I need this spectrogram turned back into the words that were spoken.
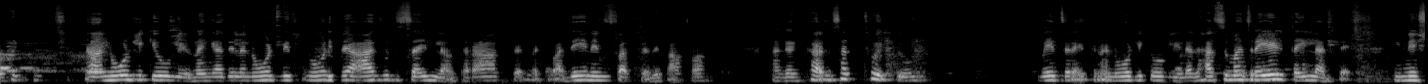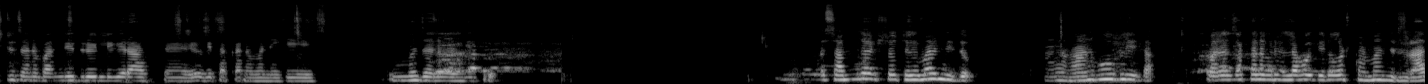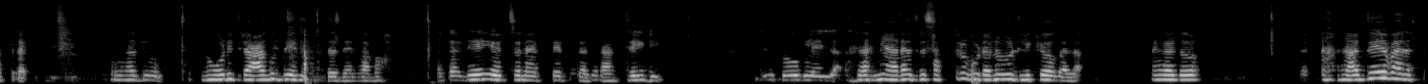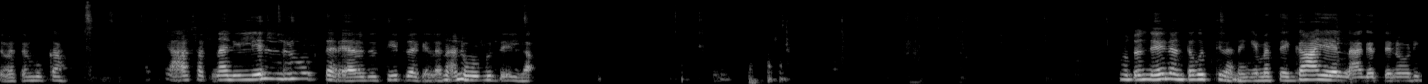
ನಾನು ನೋಡ್ಲಿಕ್ಕೆ ಹೋಗ್ಲಿಲ್ಲ. ನಂಗೆ ಅದೆಲ್ಲ ನೋಡ್ಲಿ, ನೋಡಿದ್ರೆ ಆಗುದು ಸಹ ಇಲ್ಲ. ಒಂಥರ ಆಗ್ತದೆ. ಮತ್ತೆ ಅದೇ ನೆನಪಾಗ್ತದೆ ಪಾಪ. ಹಾಗಾಗಿ ಕಾರು ಸತ್ತು ಹೋಯ್ತು. ಬೇಜಾರಾಯ್ತು. ನಾನು ನೋಡ್ಲಿಕ್ಕೆ ಹೋಗ್ಲಿಲ್ಲ. ಅದು ಹಸು ಮಾತ್ರ ಹೇಳ್ತಾ ಇಲ್ಲ ಅಂತೆ. ಇನ್ನೆಷ್ಟು ಜನ ಬಂದಿದ್ರು ಇಲ್ಲಿಗೆ ರಾತ್ರಿ, ಯೋಗಿತಕ್ಕನ ಮನೆಗೆ. ತುಂಬಾ ಜನ ಬಂದಿದ್ರು. ಸಂಜೆ ಅಷ್ಟೊತ್ತಿಗೆ ಬಂದಿದ್ದು. ನಾನು ಹೋಗ್ಲಿಲ್ಲ. ಮನಸಕ್ಕನವರೆಲ್ಲ ಹೋಗಿ ನೋಡ್ಕೊಂಡು ಬಂದ್ರು ರಾತ್ರಿ. ಅದು ನೋಡಿದ್ರೆ ಆಗುದೇ ಇರ್ತದೆಲ್ಲ ಬಾ ಮತ್ತೆ ಅದೇ ಯೋಚನೆ ಆಗ್ತಾ ಇರ್ತದೆ ರಾತ್ರಿ ಇಡೀ. ಹೋಗ್ಲಿಲ್ಲ. ನಾನು ಯಾರಾದ್ರೂ ಸತ್ರು ಕೂಡ ನೋಡ್ಲಿಕ್ಕೆ ಹೋಗಲ್ಲ. ನಂಗದು ಅದೇ ಬರುತ್ತೆ ಮತ್ತೆ ಮುಖ. ನಾನು ಇಲ್ಲಿ ಎಲ್ಲರೂ ಹೋಗ್ತಾರೆ ಅದು ತೀರ್ದಾಗೆಲ್ಲ ನಾನು ಹೋಗುದೇ ಇಲ್ಲ. ಮತ್ತೊಂದು ಏನಂತ ಗೊತ್ತಿಲ್ಲ ನಂಗೆ, ಮತ್ತೆ ಗಾಯ ಎಲ್ಲ ಆಗತ್ತೆ ನೋಡಿ.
